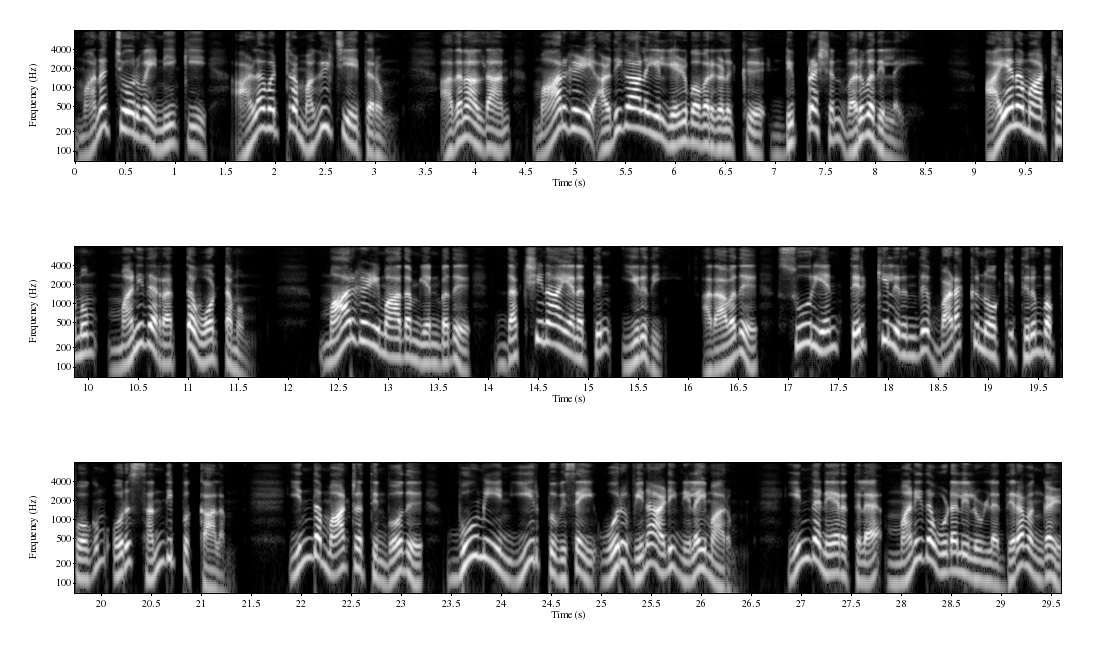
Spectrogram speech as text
மனச்சோர்வை நீக்கி அளவற்ற மகிழ்ச்சியை தரும். அதனால்தான் மார்கழி அதிகாலையில் எழுபவர்களுக்கு டிப்ரெஷன் வருவதில்லை. அயனமாற்றமும் மனித இரத்த ஓட்டமும். மார்கழி மாதம் என்பது தக்ஷிணாயனத்தின் இறுதி. அதாவது சூரியன் தெற்கிலிருந்து வடக்கு நோக்கி திரும்பப் போகும் ஒரு சந்திப்புக் காலம். இந்த மாற்றத்தின் போது பூமியின் ஈர்ப்பு விசை ஒரு வினாடி நிலைமாறும். இந்த நேரத்துல மனித உடலிலுள்ள திரவங்கள்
